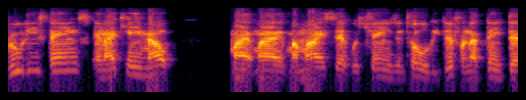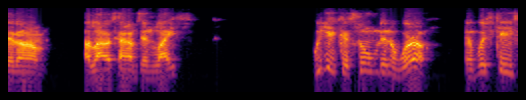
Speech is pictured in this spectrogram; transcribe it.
through these things and I came out, my, my, my mindset was changed and totally different. I think that um, a lot of times in life, we get consumed in the world, in which case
